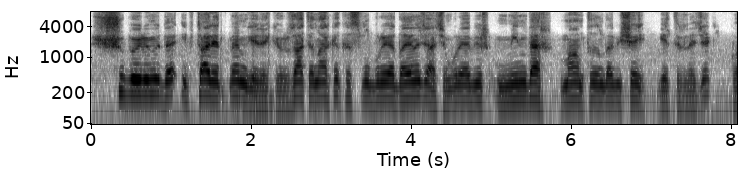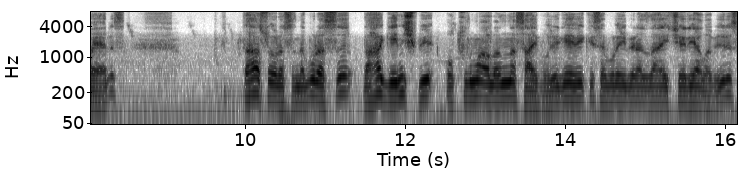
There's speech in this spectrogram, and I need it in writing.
şu bölümü de iptal etmem gerekiyor. Zaten arka kısmı buraya dayanacağı için buraya bir minder mantığında bir şey getirilecek koyarız. Daha sonrasında burası daha geniş bir oturma alanına sahip oluyor. Gerekirse burayı biraz daha içeriye alabiliriz.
